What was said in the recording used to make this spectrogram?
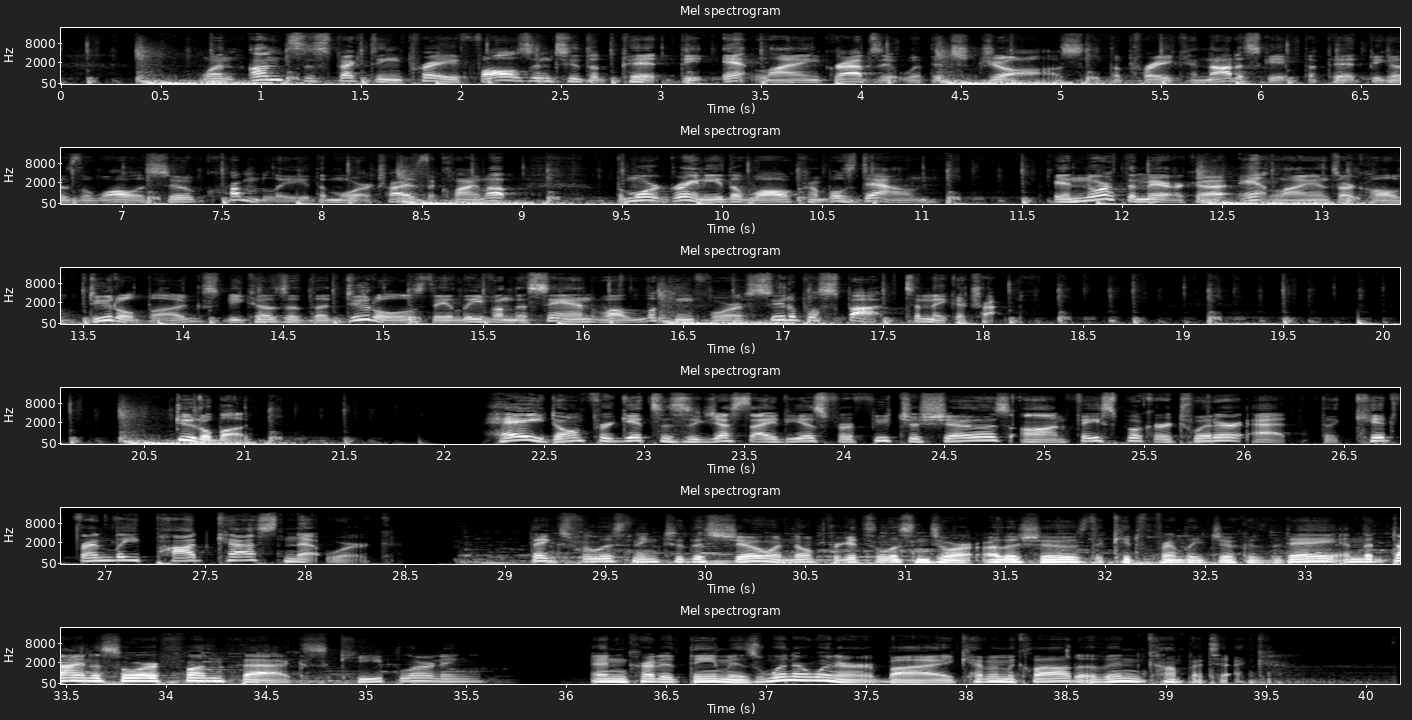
When unsuspecting prey falls into the pit, the antlion grabs it with its jaws. The prey cannot escape the pit because the wall is so crumbly. The more it tries to climb up, the more grainy the wall crumbles down. In North America, antlions are called doodlebugs because of the doodles they leave on the sand while looking for a suitable spot to make a trap. Doodlebug. Hey, don't forget to suggest ideas for future shows on Facebook or Twitter at the Kid Friendly Podcast Network. Thanks for listening to this show, and don't forget to listen to our other shows the Kid Friendly Joke of the Day and the Dinosaur Fun Facts. Keep learning. End credit theme is Winner Winner by Kevin MacLeod of Incompetech.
